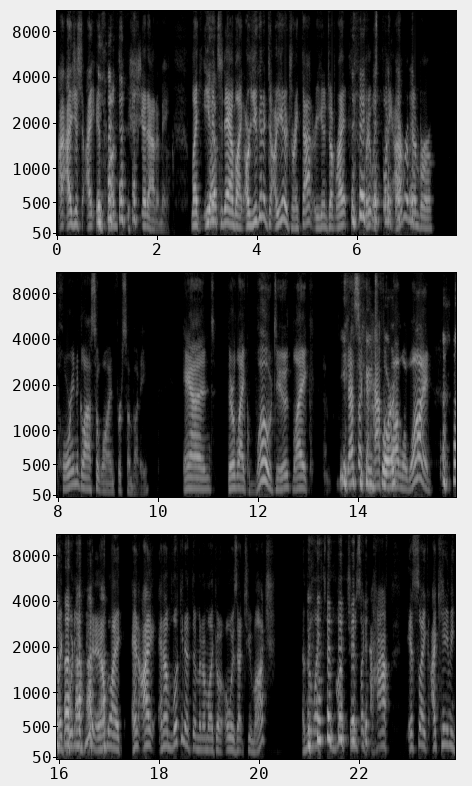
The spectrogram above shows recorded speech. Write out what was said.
I, I just I it bugs the shit out of me. Like even yep. today, I'm like, are you gonna are you gonna drink that? Are you gonna jump right? But it was funny. I remember pouring a glass of wine for somebody, and they're like, "Whoa, dude! Like that's like a half pour. a bottle of wine. Like, what are you doing?" And I'm like, and I and I'm looking at them, and I'm like, "Oh, oh is that too much?" And they're like, "Too much." it's like a half. It's like I can't even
